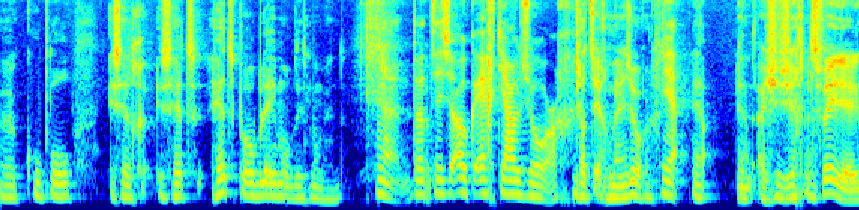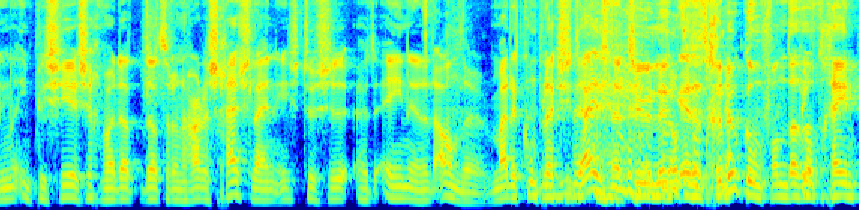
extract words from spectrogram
uh, koepel, is, het, is het, het probleem op dit moment. Ja, dat is ook echt jouw zorg. Dat is echt mijn zorg. Ja. ja. En als je zegt tweedeling, dan impliceer je zeg maar dat, dat er een harde scheidslijn is tussen het een en het ander. Maar de complexiteit is natuurlijk, en het gedoe komt van dat het geen,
